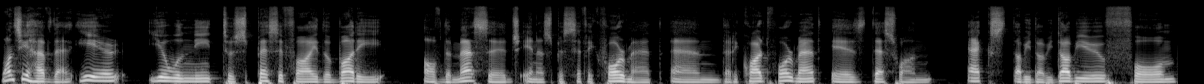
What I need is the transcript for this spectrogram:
Once you have that here, you will need to specify the body of the message in a specific format and the required format is this one x www form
